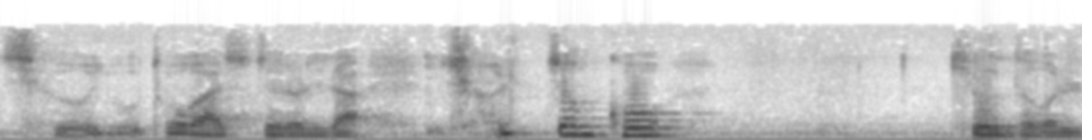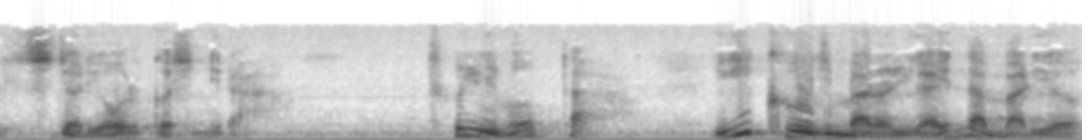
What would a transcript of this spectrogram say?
서유 도가 시절이라 결정코 견성을 시절이 올 것이니라. 틀림없다. 이게 거짓말할 리가 있단 말이요.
